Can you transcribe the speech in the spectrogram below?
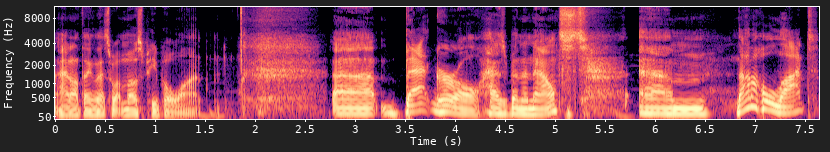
I don't think that's what most people want. Uh, Batgirl has been announced. Um, not a whole lot.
